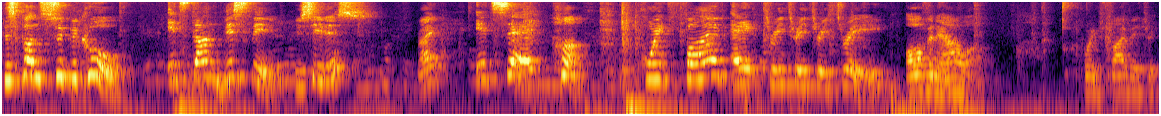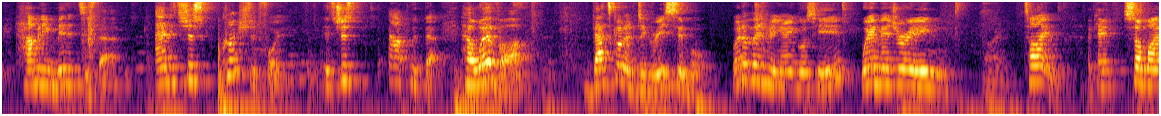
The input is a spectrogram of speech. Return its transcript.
This button's super cool. It's done this thing. You see this? Right? It said, huh, 0.583333 of an hour. 0.583. How many minutes is that? And it's just crunched it for you. It's just output that. However, that's got a degree symbol. We're not measuring angles here. We're measuring time. Okay, so my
